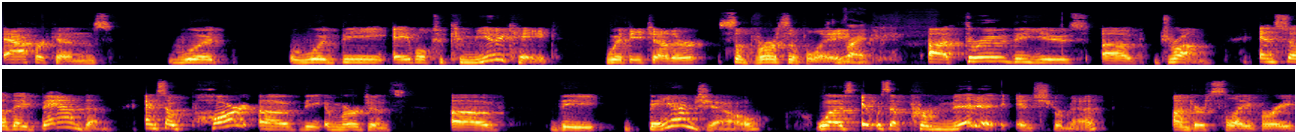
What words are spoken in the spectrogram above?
africans would would be able to communicate with each other subversively right. uh, through the use of drum and so they banned them and so part of the emergence of the banjo was it was a permitted instrument under slavery,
